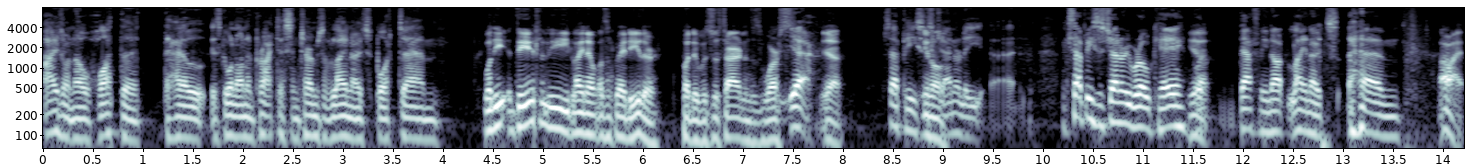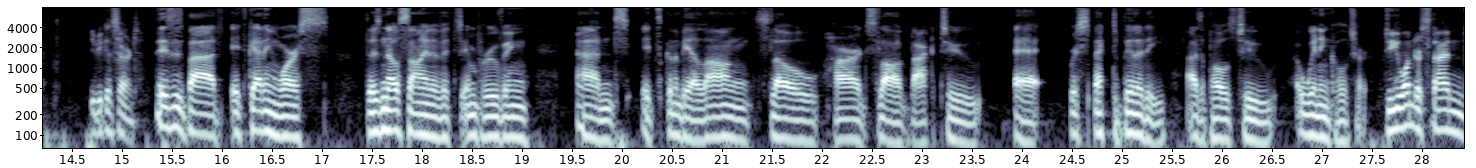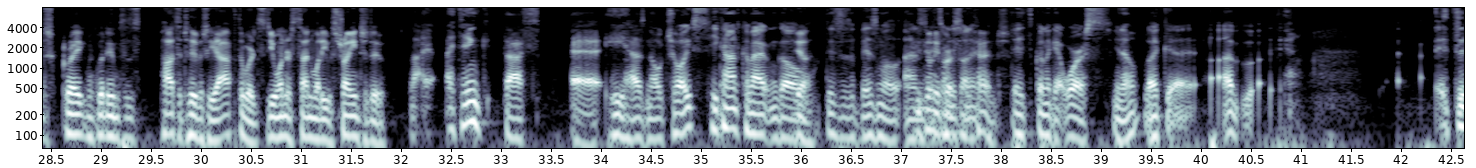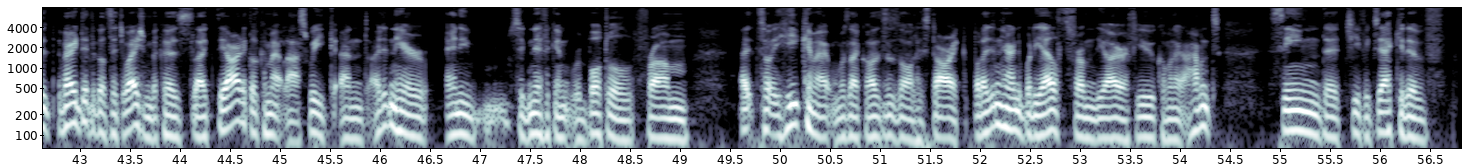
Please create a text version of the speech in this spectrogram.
I don't know what the, the hell is going on in practice in terms of lineouts, but um, Well, the, the Italy lineout wasn't great either, but it was just Ireland's worse. Yeah. yeah. set pieces You know. generally, uh, like set pieces generally were okay, Yeah. but definitely not lineouts. Um, All right. You'd be concerned. This is bad. It's getting worse. There's no sign of it improving, and it's going to be a long, slow, hard slog back to uh, respectability as opposed to a winning culture. Do you understand Greg McWilliams' positivity afterwards? Do you understand what he was trying to do? I, I think that uh, he has no choice. He can't come out and go, Yeah. "This is abysmal," and He's the only it's person who gonna, can't. It's going to get worse. You know, like uh, I, it's a very difficult situation because, like, the article came out last week, and I didn't hear any significant rebuttal from. Uh, so he came out and was like, "Oh, this is all historic," but I didn't hear anybody else from the IRFU coming out. I haven't seen the chief executive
